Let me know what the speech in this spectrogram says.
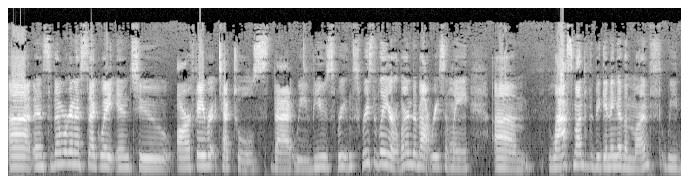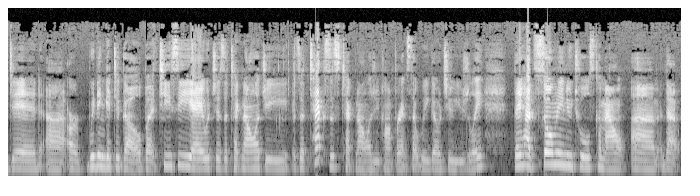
Uh, and so then we're going to segue into our favorite tech tools that we've used re- recently or learned about recently. Um, last month, at the beginning of the month, we did, uh, or we didn't get to go, but TCEA, which is a technology, it's a Texas technology conference that we go to usually. They had so many new tools come out um, that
